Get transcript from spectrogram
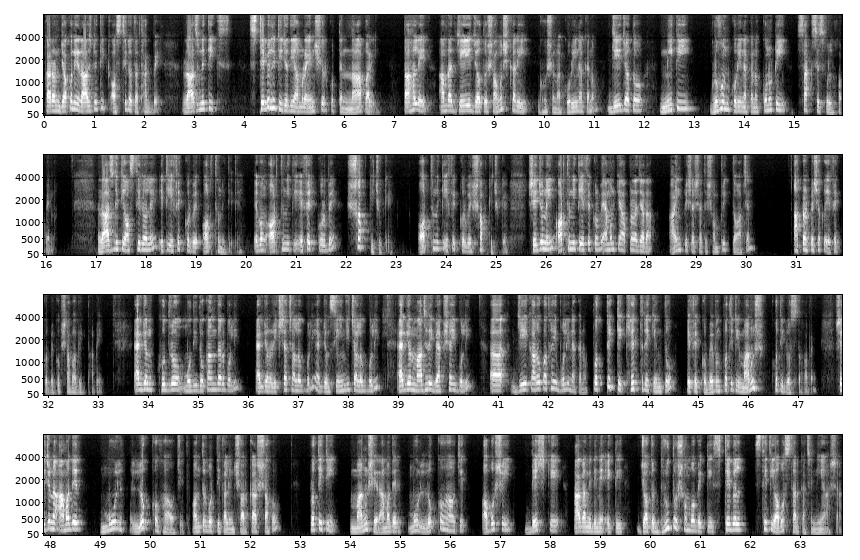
কারণ যখনই রাজনৈতিক অস্থিরতা থাকবে, রাজনৈতিক স্টেবিলিটি যদি আমরা এনশিওর করতে না পারি, তাহলে আমরা যে যত সংস্কারই ঘোষণা করি না কেন, যে যত নীতি গ্রহণ করি না কেন কোনোটি সাকসেসফুল হবে না। রাজনীতি অস্থির হলে এটি এফেক্ট করবে অর্থনীতিতে এবং অর্থনীতি এফেক্ট করবে সব কিছুকে অর্থনীতি এফেক্ট করবে সব কিছুকে সেই জন্যই অর্থনীতি এফেক্ট করবে এমনকি আপনারা যারা আইন পেশার সাথে সম্পৃক্ত আছেন, আপনার পেশাকে এফেক্ট করবে খুব স্বাভাবিকভাবে একজন ক্ষুদ্র মুদি দোকানদার বলি, একজন রিক্সা চালক বলি, একজন সিএনজি চালক বলি, একজন মাঝারি ব্যবসায়ী বলি যে কারও কথাই বলি না কেন, প্রত্যেকটি ক্ষেত্রে কিন্তু এফেক্ট করবে এবং প্রতিটি মানুষ ক্ষতিগ্রস্ত হবে। সেই জন্য আমাদের মূল লক্ষ্য হওয়া উচিত। অন্তর্বর্তীকালীন সরকার সহ প্রতিটি মানুষের আমাদের মূল লক্ষ্য হওয়া উচিত। অবশ্যই দেশকে আগামী দিনে একটি যত দ্রুত সম্ভব একটি স্টেবল স্থিতি অবস্থার কাছে নিয়ে আসা।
